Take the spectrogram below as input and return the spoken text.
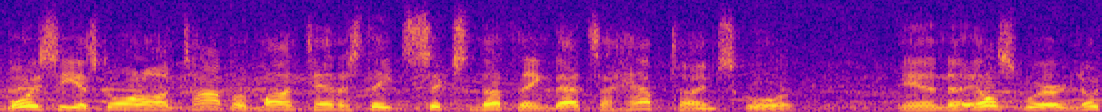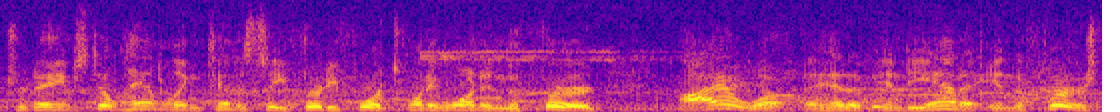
Boise has gone on top of Montana State 6-0. That's a halftime score. And uh, elsewhere, Notre Dame still handling Tennessee 34-21 in the third. Iowa ahead of Indiana in the first,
